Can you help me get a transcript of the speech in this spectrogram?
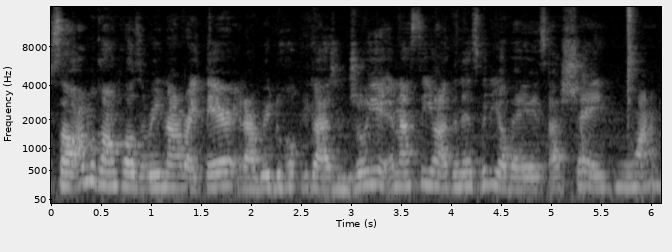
So I'm going to go and close the reading out right there. And I really do hope you guys enjoy it. And I'll see y'all at the next video, babes. Ashe. Mwah.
